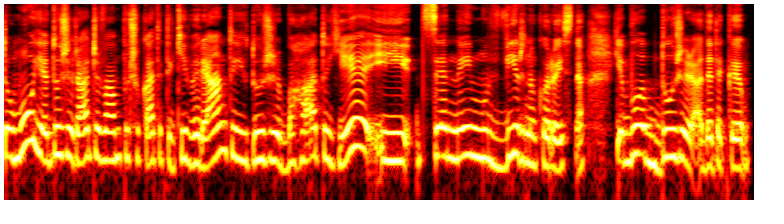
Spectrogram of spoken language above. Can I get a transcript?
тому я дуже раджу вам пошукати такі варіанти, їх дуже багато є, і це неймовірно корисно. Я була б дуже рада таким.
